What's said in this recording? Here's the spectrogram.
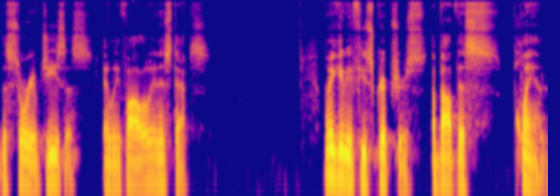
the story of Jesus, and we follow in his steps. Let me give you a few scriptures about this plan.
